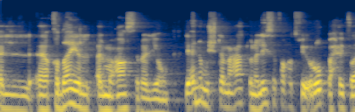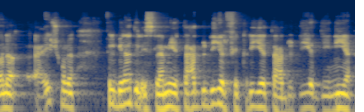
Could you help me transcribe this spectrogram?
القضايا المعاصرة اليوم لأن مجتمعاتنا ليس فقط في أوروبا حيث أنا أعيش هنا في البلاد الإسلامية التعددية الفكرية التعددية الدينية.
